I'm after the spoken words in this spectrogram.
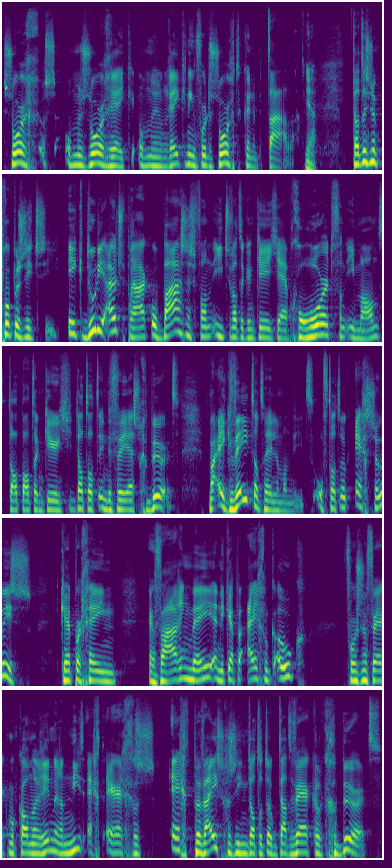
zorg, om een zorgreken, om hun rekening voor de zorg te kunnen betalen. ja, Dat is een propositie. Ik doe die uitspraak op basis van iets wat ik een keertje heb gehoord van iemand dat dat een keertje dat dat in de VS gebeurt. Maar ik weet dat helemaal niet of dat ook echt zo is. Ik heb er geen ervaring mee en ik heb er eigenlijk ook voor zover ik me kan herinneren niet echt ergens echt bewijs gezien dat het ook daadwerkelijk gebeurt.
